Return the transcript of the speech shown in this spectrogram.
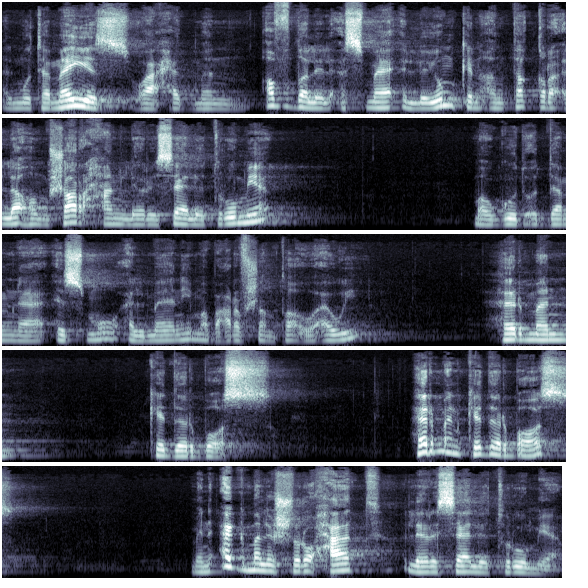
المتميز واحد من أفضل الأسماء اللي يمكن أن تقرأ لهم شرحا لرسالة روميا. موجود قدامنا اسمه ألماني ما بعرفش انطقه قوي. هيرمان كيدربوس. هيرمان كيدربوس من أجمل الشروحات لرسالة روميا.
